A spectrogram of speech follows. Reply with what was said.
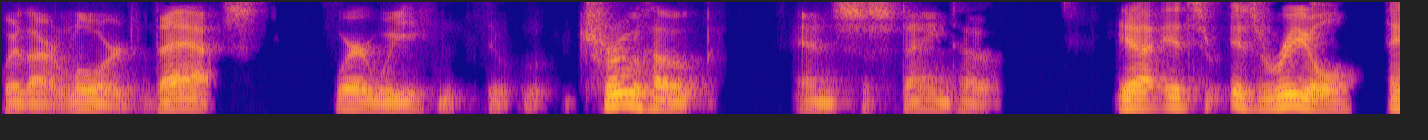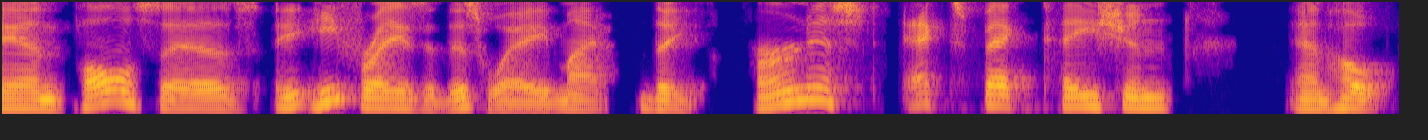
with our Lord. That's where we true hope and sustained hope. Yeah, it's it's real. And Paul says he, he phrased it this way: my the earnest expectation and hope.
